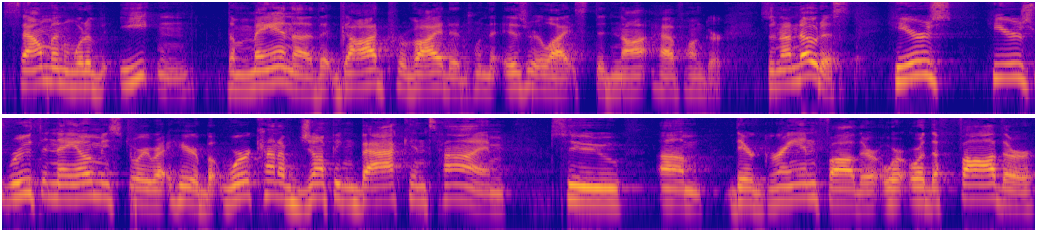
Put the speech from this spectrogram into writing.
Salmon would have eaten the manna that God provided when the Israelites did not have hunger. So now notice, Here's, here's Ruth and Naomi's story right here, but we're kind of jumping back in time to um, their grandfather or, or the father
